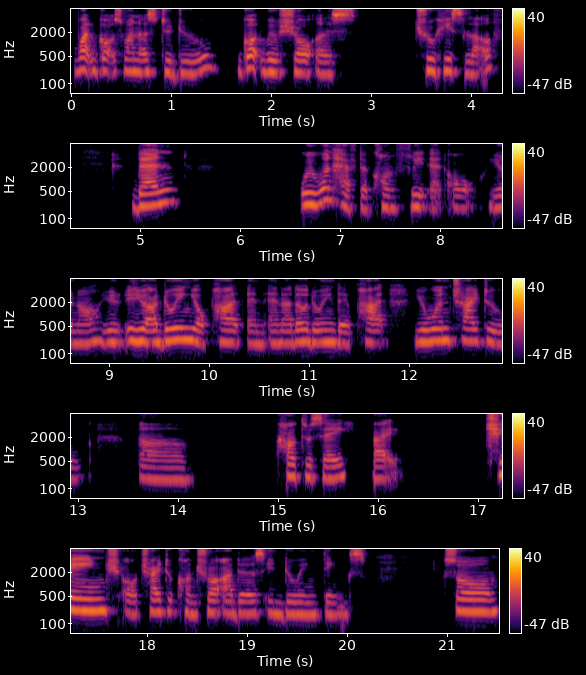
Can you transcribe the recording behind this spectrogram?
what God wants us to do, God will show us through his love, then we won't have the conflict at all. You know, you, you are doing your part and another doing their part. You won't try to uh how to say like change or try to control others in doing things. So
